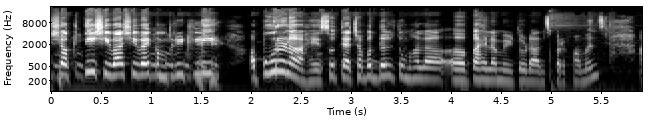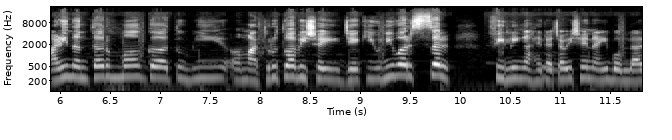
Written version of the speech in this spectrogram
शक्ती शिवाशिवाय कम्प्लिटली अपूर्ण आहे. सो त्याच्याबद्दल तुम्हाला पाहायला मिळतो डान्स परफॉर्मन्स. आणि नंतर मग तुम्ही अ, विषयी जे एक युनिव्हर्सल फिलिंग आहे हम्म. त्याच्याविषयी नाही बोललात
